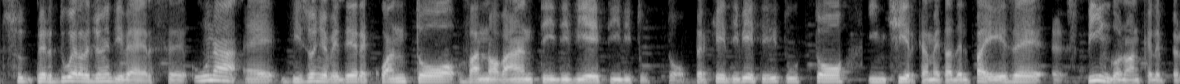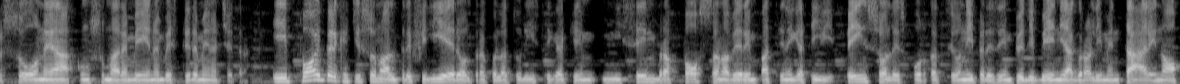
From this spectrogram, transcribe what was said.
su- per due ragioni diverse. Una è bisogna vedere quanto vanno avanti i divieti di tutti. Tutto, perché i divieti di tutto in circa metà del paese eh, spingono anche le persone a consumare meno, investire meno, eccetera. E poi perché ci sono altre filiere, oltre a quella turistica, che mi sembra possano avere impatti negativi. Penso alle esportazioni, per esempio, di beni agroalimentari, no?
